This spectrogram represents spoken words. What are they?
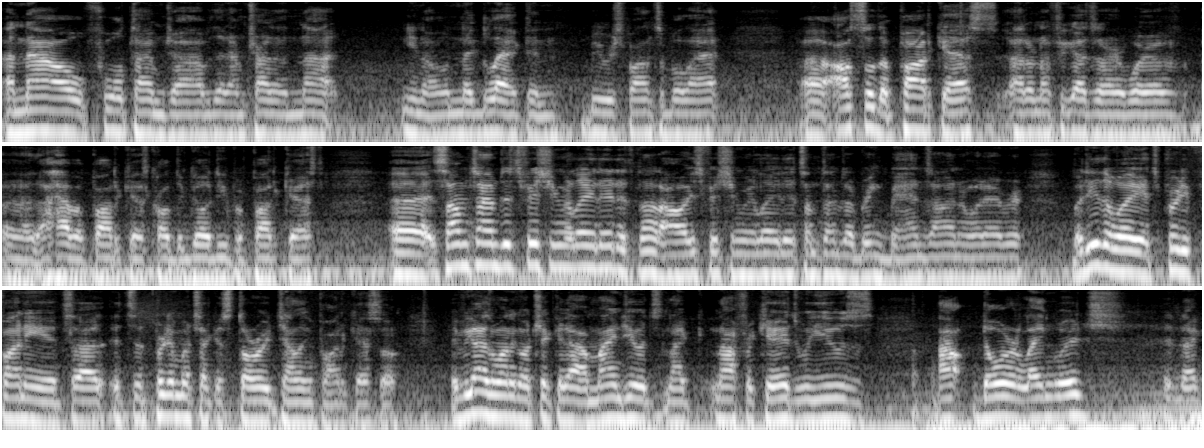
a now full-time job that I'm trying to not, you know, neglect and be responsible at. Uh, also the podcast, I don't know if you guys are aware of, uh, I have a podcast called the Go Deeper Podcast. Uh, sometimes it's fishing related. It's not always fishing related. Sometimes I bring bands on or whatever. But either way, it's pretty funny. It's uh, it's a pretty much like a storytelling podcast. So if you guys want to go check it out, mind you, it's like not for kids. We use outdoor language, like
